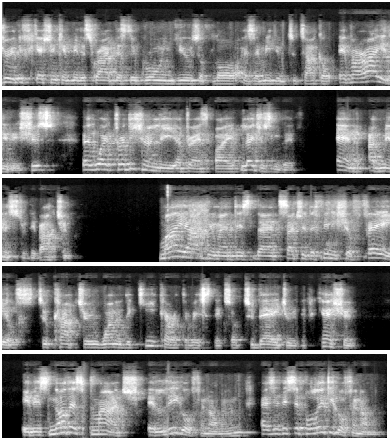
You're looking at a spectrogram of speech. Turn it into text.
Juridification can be described as the growing use of law as a medium to tackle a variety of issues that were traditionally addressed by legislative and administrative action. My argument is that such a definition fails to capture one of the key characteristics of today's juridification. It is not as much a legal phenomenon as it is a political phenomenon.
